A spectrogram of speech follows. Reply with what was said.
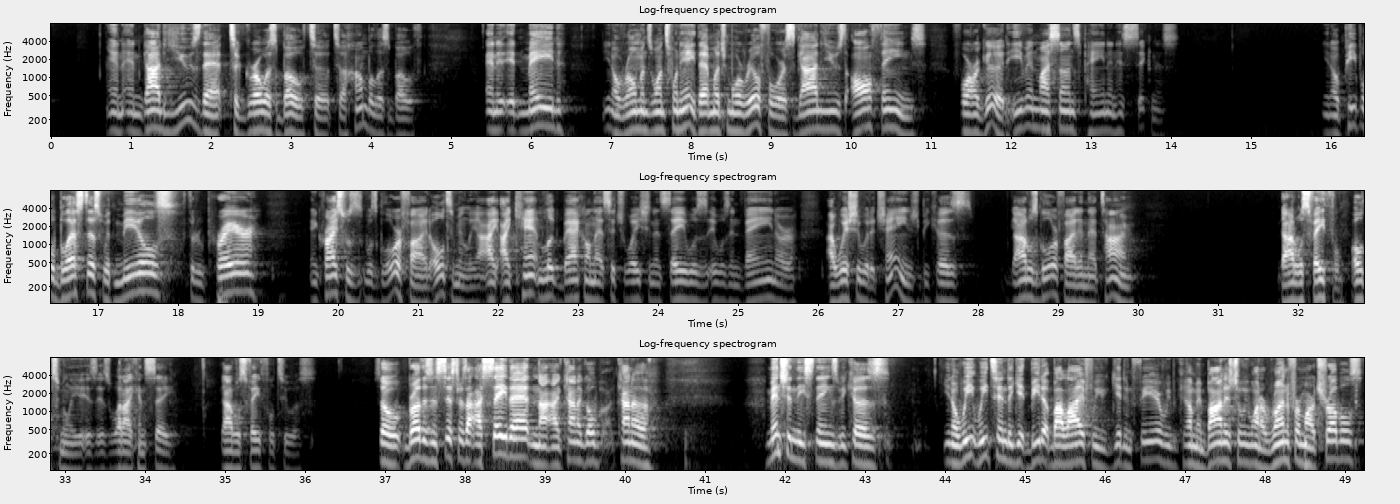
And, and God used that to grow us both, to, to humble us both. And it, it made, you know, Romans 128 that much more real for us. God used all things for our good, even my son's pain and his sickness. You know, people blessed us with meals through prayer and Christ was, was glorified ultimately. I, I can't look back on that situation and say it was, it was in vain or I wish it would have changed because God was glorified in that time. God was faithful, ultimately, is, is what I can say. God was faithful to us. So, brothers and sisters, I, say that and I kind of go, kind of mention these things because, you know, we, we tend to get beat up by life. We get in fear. We become in bondage. So we want to run from our troubles.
